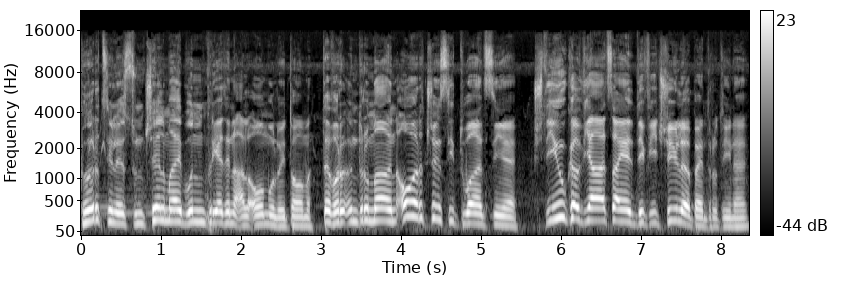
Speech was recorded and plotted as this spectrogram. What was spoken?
Cărțile sunt cel mai bun prieten al omului, Tom. Te vor îndruma în orice situație. Știu că viața e dificilă pentru tine.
